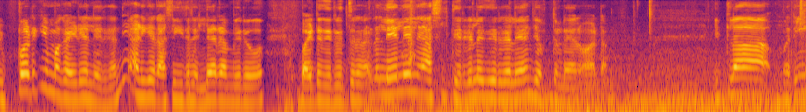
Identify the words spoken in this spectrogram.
ఇప్పటికీ మాకు ఐడియా లేదు కానీ అడిగారు అసలు ఇది వెళ్ళారా మీరు? బయట తిరుగుతున్నారు? అంటే అసలు తిరగలే తిరగలే అని చెప్తుండే అనమాట ఇట్లా మరి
